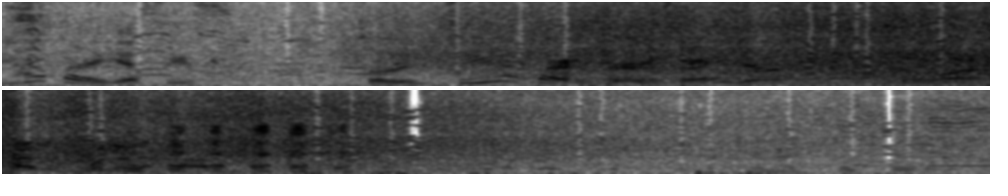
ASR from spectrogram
You got part of Yesie's. ¿Sorry? So you got part of hers, right? I had one and a half.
